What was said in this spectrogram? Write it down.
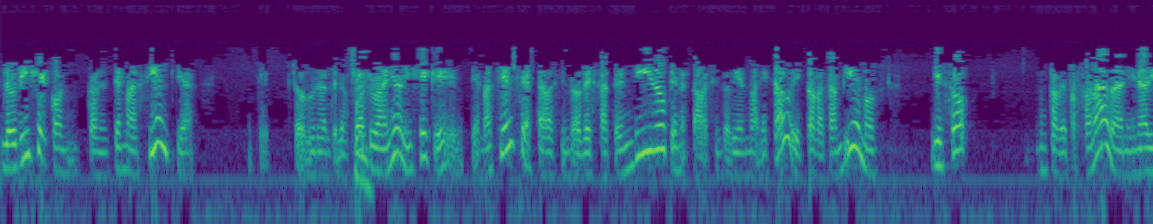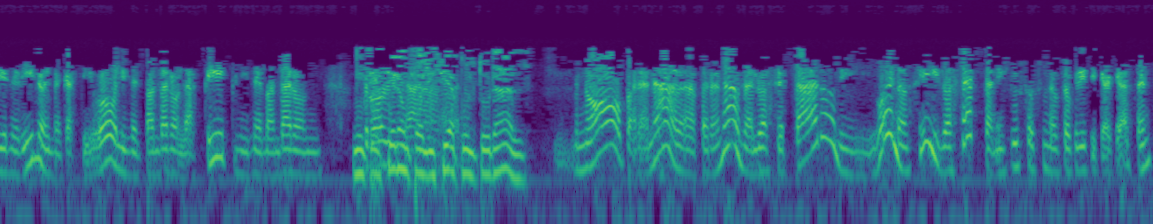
lo dije con, con el tema ciencia. Yo durante los cuatro años dije que el tema ciencia estaba siendo desatendido, que no estaba siendo bien manejado y estaba cambiemos. Y eso nunca me pasó nada, ni nadie me vino y me castigó, ni me mandaron las PIP, ni me mandaron... Ni te hicieron policía cultural. No, para nada, para nada. Lo aceptaron y bueno, sí, lo aceptan. Incluso es una autocrítica que hacen.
